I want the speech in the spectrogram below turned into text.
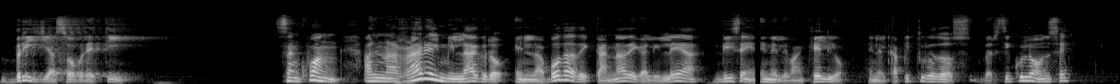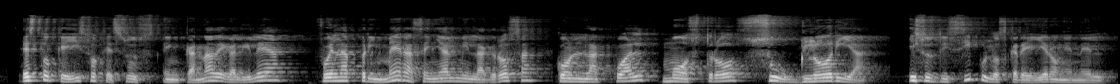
brilla sobre ti. San Juan, al narrar el milagro en la boda de Caná de Galilea, dice en el Evangelio, en el capítulo 2, versículo 11, esto que hizo Jesús en Caná de Galilea fue la primera señal milagrosa con la cual mostró su gloria y sus discípulos creyeron en él.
